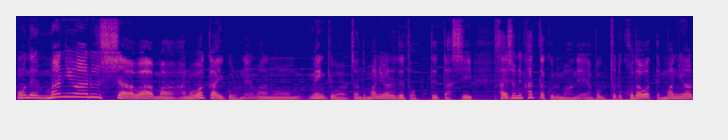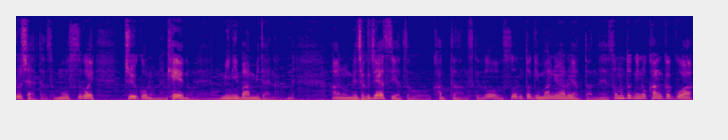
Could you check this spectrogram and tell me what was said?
ほんで、マニュアル車は、まあ、あの、若い頃ね、まあ、あの、免許はちゃんとマニュアルで取ってたし、最初に買った車はね、やっぱちょっとこだわってマニュアル車やったんですよ。もうすごい中古のね、軽のね、ミニバンみたいなのね。あのめちゃくちゃ安いやつを買ってたんですけどその時マニュアルやったんでその時の感覚は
